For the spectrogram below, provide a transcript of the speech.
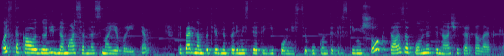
Ось така однорідна маса в нас має вийти. Тепер нам потрібно перемістити її повністю у кондитерський мішок та заповнити наші тарталетки.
